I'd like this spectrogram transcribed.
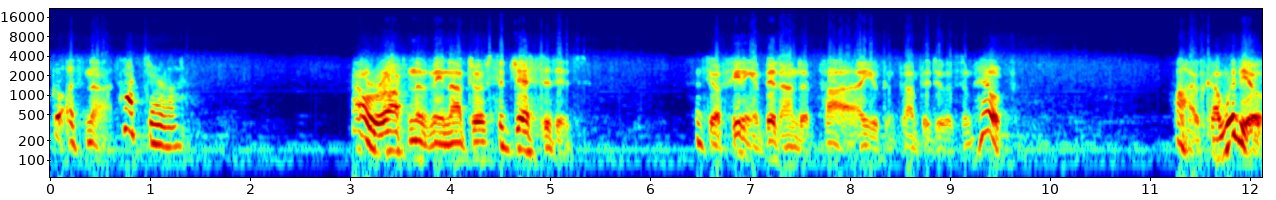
course not. What, Gerald? How rotten of me not to have suggested it. Since you're feeling a bit under par, you can probably do with some help. I'll come with you.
